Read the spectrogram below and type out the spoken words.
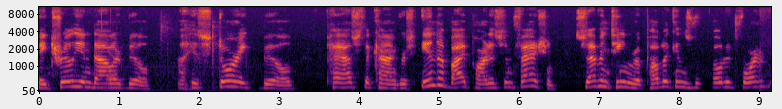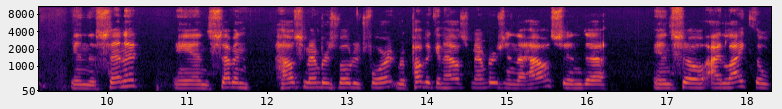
a trillion dollar Yeah. bill, a historic bill, passed the Congress in a bipartisan fashion. 17 Republicans voted for it in the Senate, and seven House members voted for it, Republican House members in the House, and uh, and so I like the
